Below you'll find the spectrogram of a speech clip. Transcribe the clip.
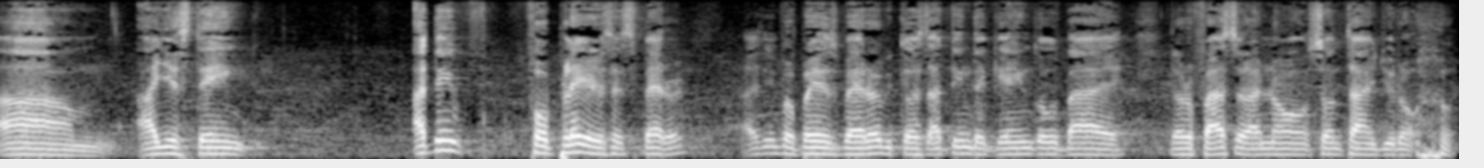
Um, I just think, I think for players, it's better. I think for players, better because I think the game goes by a little faster. I know sometimes you don't,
